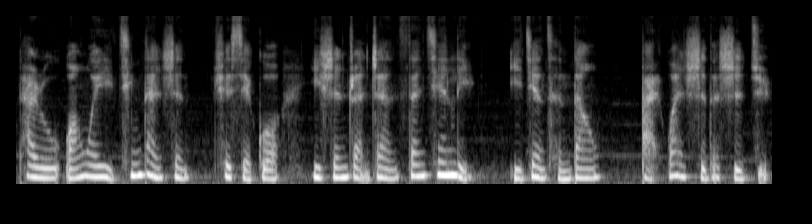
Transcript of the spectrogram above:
他如王维以清淡胜，却写过“一生转战三千里，一剑曾当百万士”的诗句；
